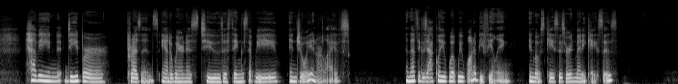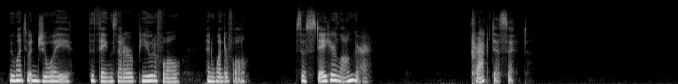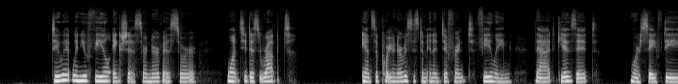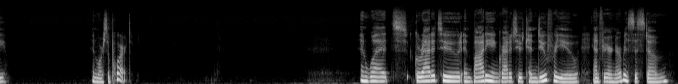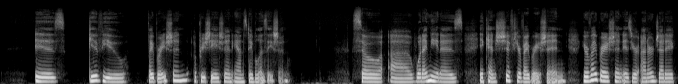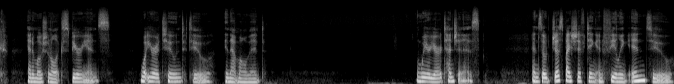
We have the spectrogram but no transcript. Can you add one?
having deeper presence and awareness to the things that we enjoy in our lives. And that's exactly what we want to be feeling in most cases or in many cases. We want to enjoy the things that are beautiful and wonderful. So stay here longer. Practice it. Do it when you feel anxious or nervous or want to disrupt and support your nervous system in a different feeling that gives it more safety and more support. And what gratitude, embodying gratitude can do for you and for your nervous system is give you vibration, appreciation, and stabilization. So, uh, what I mean is, it can shift your vibration. Your vibration is your energetic and emotional experience, what you're attuned to in that moment, where your attention is. And so, just by shifting and feeling into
